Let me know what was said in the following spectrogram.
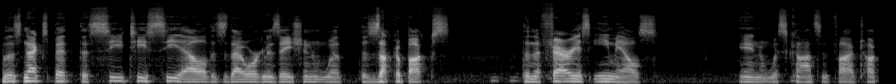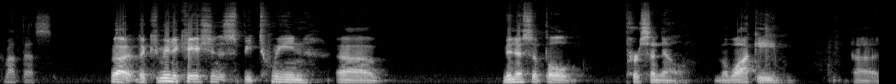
So this next bit, the CTCL, this is that organization with the Zuckerbucks, the nefarious emails in Wisconsin 5. Talk about this. Uh, the communications between uh, municipal personnel, Milwaukee, uh,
